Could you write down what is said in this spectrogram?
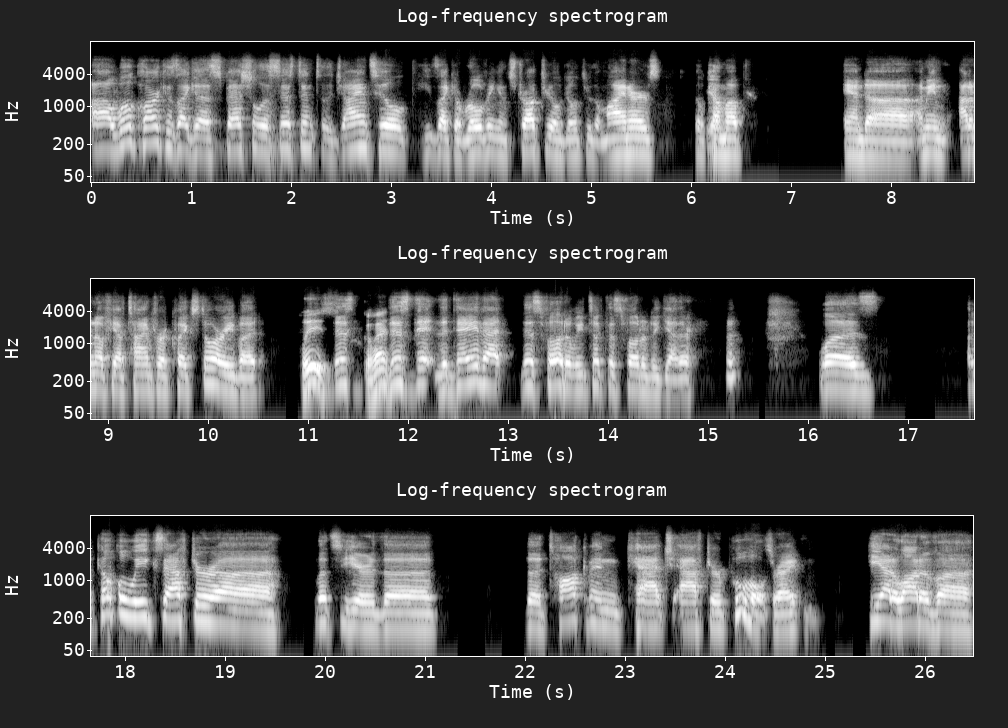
Uh, Will Clark is like a special assistant to the Giants. He'll he's like a roving instructor. He'll go through the minors. He'll come up, and uh, I mean, I don't know if you have time for a quick story, but please this go ahead. This day, the day that this photo we took this photo together was a couple weeks after. Uh, let's see here the the Tauchman catch after Pujols, right? He had a lot of uh,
